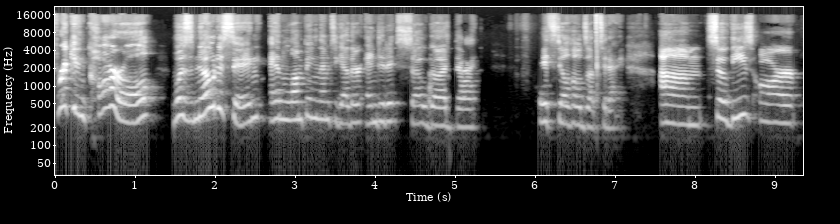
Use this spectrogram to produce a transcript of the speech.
freaking Carl was noticing and lumping them together and did it so good that it still holds up today. Um, so these are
